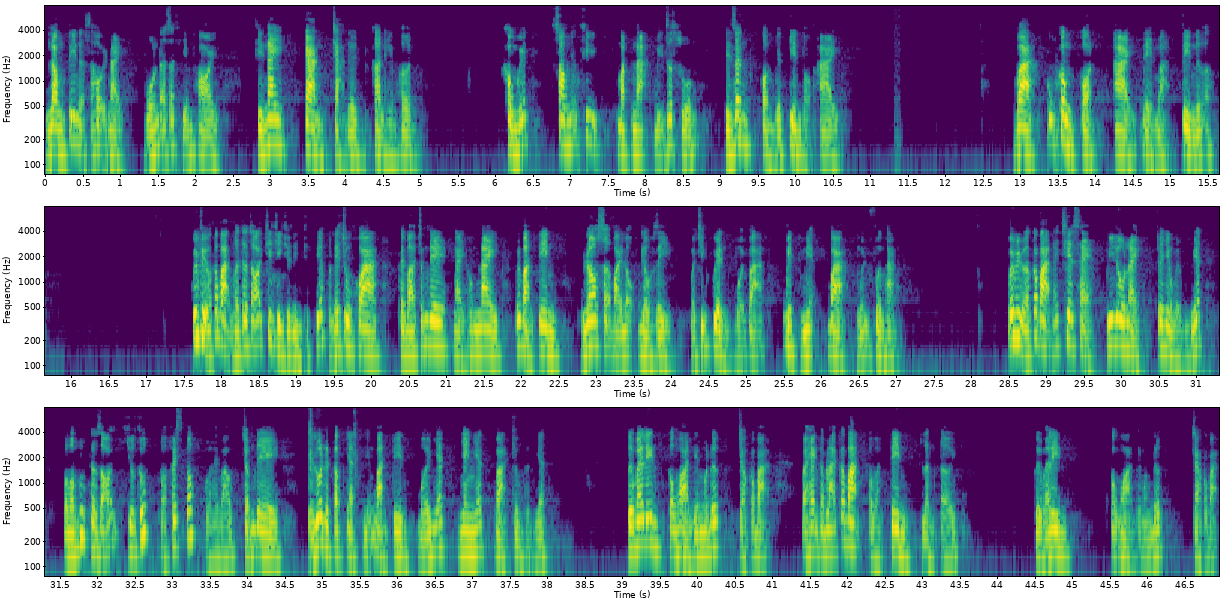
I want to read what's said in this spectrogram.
Lòng tin ở xã hội này vốn đã rất hiếm hoi thì nay càng trả nên khan hiếm hơn. Không biết sau những khi mặt nạ bị rớt xuống thì dân còn biết tin vào ai và cũng không còn ai để mà tin nữa. Quý vị và các bạn vừa theo dõi chương trình truyền hình trực tiếp của Lê Trung Khoa, Thời báo chấm ngày hôm nay với bản tin lo sợ bại lộ điều gì mà chính quyền vội vã bịt miệng bà Nguyễn Phương Hằng. Quý vị và các bạn hãy chia sẻ video này cho nhiều người biết và bấm nút theo dõi YouTube và Facebook của Thời Báo .d để luôn được cập nhật những bản tin mới nhất, nhanh nhất và trung thực nhất. Từ Berlin, Cộng hòa Liên bang Đức, chào các bạn và hẹn gặp lại các bạn vào bản tin lần tới. Từ Berlin, Cộng hòa Liên bang Đức, chào các bạn.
